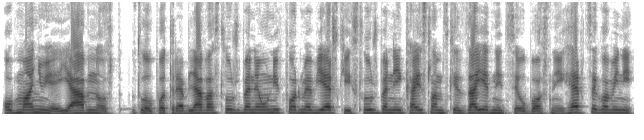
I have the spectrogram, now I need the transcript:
obmanjuje javnost, zloupotrebljava službene uniforme vjerskih službenika islamske zajednice u Bosni i Hercegovini,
